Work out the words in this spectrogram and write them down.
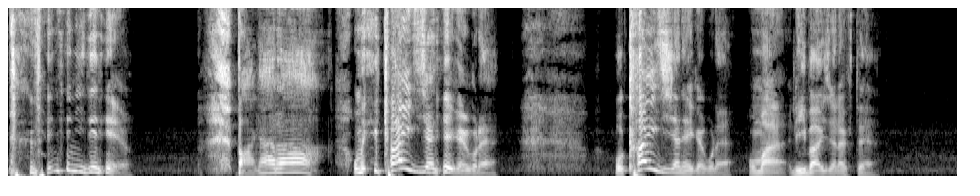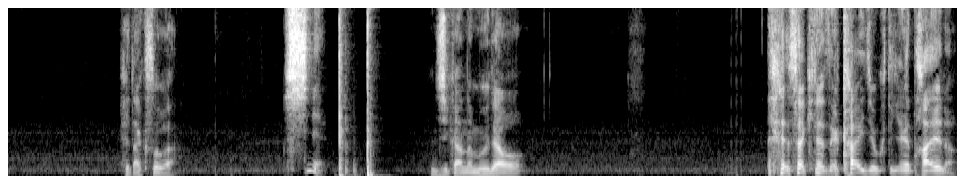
全然似てねえよ。バカらおめえ、カイジじゃねえかよ、これ。おカイジじゃねえかよ、これ。お前、リヴァイじゃなくて。下手くそが。死ね。時間の無駄を。さっきのやつが解除送ってきやがって早いな。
